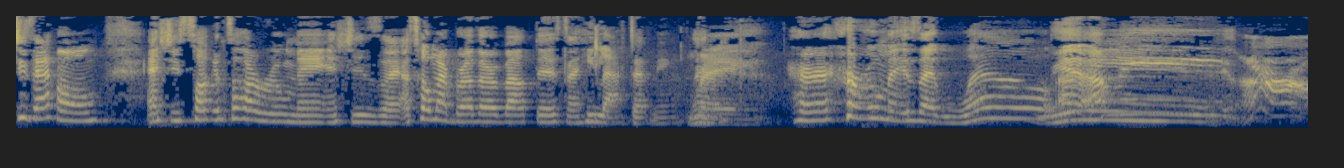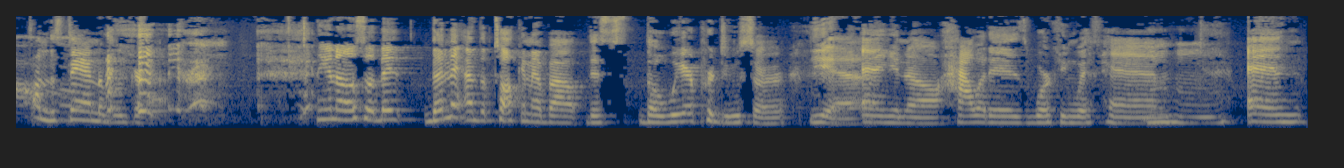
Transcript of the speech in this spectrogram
She's at home and she's talking to her roommate and she's like, I told my brother about this and he laughed at me. And Right. Her her roommate is like, Well, Yeah, I mean, ah. Understandable, girl. you know, so they then they end up talking about this the weird producer Yeah. and you know how it is working with him Mm-hmm. and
